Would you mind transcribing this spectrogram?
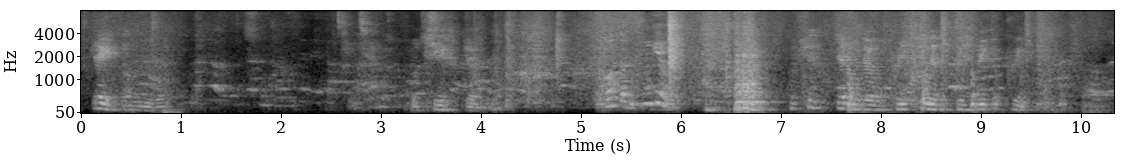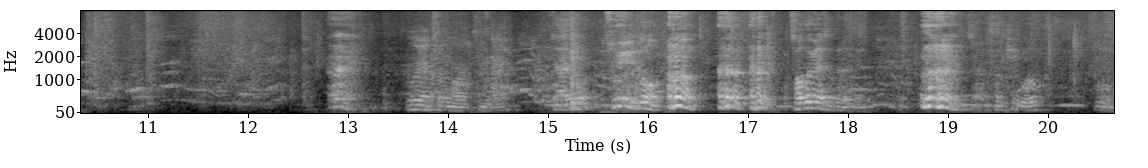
숙제 있었는데 괜찮아. 고치기 숙제였나? 어? 난 풍경 고치기 숙제랑 내가 글쓰기에서 91쪽 풀이 그거였던 것 같은데 자 이거 소율도 적으면서 들으세요. 자손 펴고 음.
